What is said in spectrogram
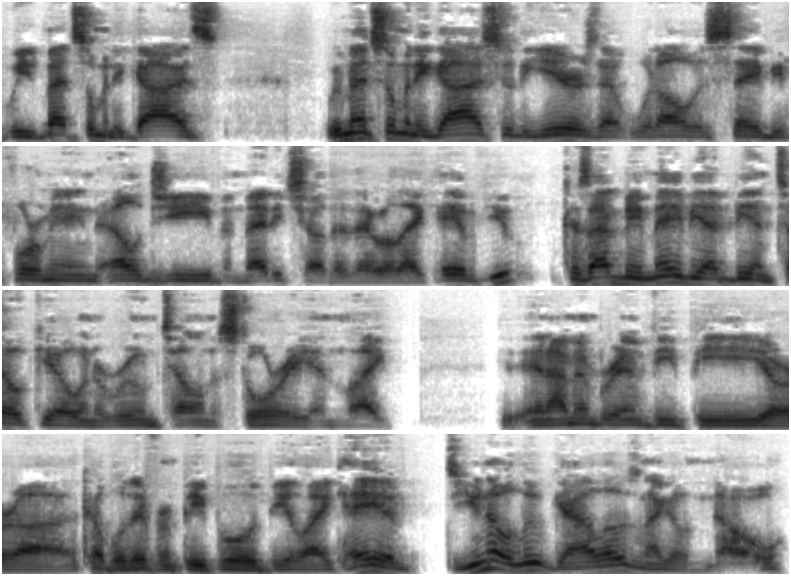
We've met so many guys we met so many guys through the years that would always say before me and LG even met each other, they were like, "Hey, have you?" Because I'd be maybe I'd be in Tokyo in a room telling a story, and like, and I remember MVP or uh, a couple of different people would be like, "Hey, do you know Luke Gallows?" And I go, "No,"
